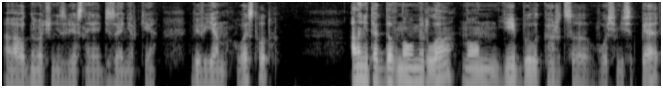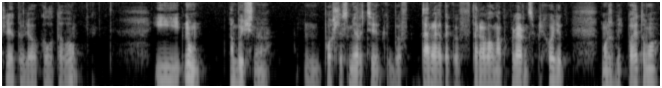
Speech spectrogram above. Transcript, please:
а, одной очень известной дизайнерки Вивьен Вествуд. Она не так давно умерла, но он, ей было, кажется, 85 лет или около того. И, ну, обычно после смерти как бы вторая, такая, вторая волна популярности приходит. Может быть, поэтому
